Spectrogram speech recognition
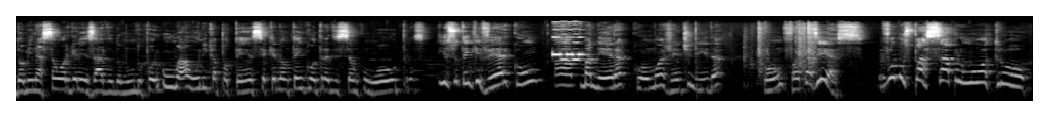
dominação organizada do mundo por uma única potência que não tem contradição com outras. Isso tem que ver com a maneira como a gente lida com fantasias. Vamos passar para um outro,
